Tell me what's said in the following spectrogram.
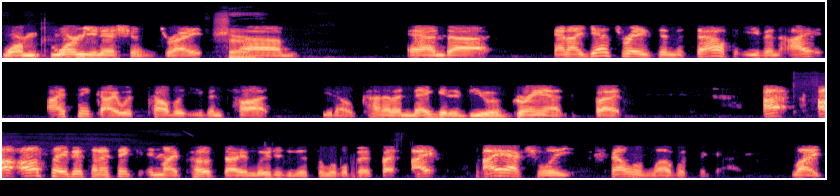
more, more munitions, right? Sure. Um, and uh, and I guess raised in the South, even I, I think I was probably even taught, you know, kind of a negative view of Grant. But I, I'll say this, and I think in my post I alluded to this a little bit, but I, I actually fell in love with the guy. Like,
